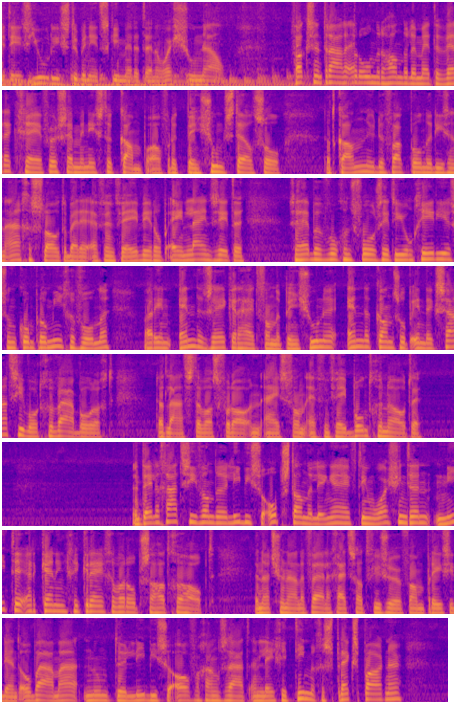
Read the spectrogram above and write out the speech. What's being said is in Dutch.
Dit is Juri Stubenitski met het NOS-journaal. Vakcentrale er onderhandelen met de werkgevers en minister Kamp over het pensioenstelsel. Dat kan nu de vakbonden die zijn aangesloten bij de FNV weer op één lijn zitten. Ze hebben volgens voorzitter Jongerius een compromis gevonden... waarin en de zekerheid van de pensioenen en de kans op indexatie wordt gewaarborgd. Dat laatste was vooral een eis van FNV-bondgenoten. Een delegatie van de Libische opstandelingen heeft in Washington niet de erkenning gekregen waarop ze had gehoopt. De nationale veiligheidsadviseur van president Obama noemt de Libische overgangsraad een legitieme gesprekspartner,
